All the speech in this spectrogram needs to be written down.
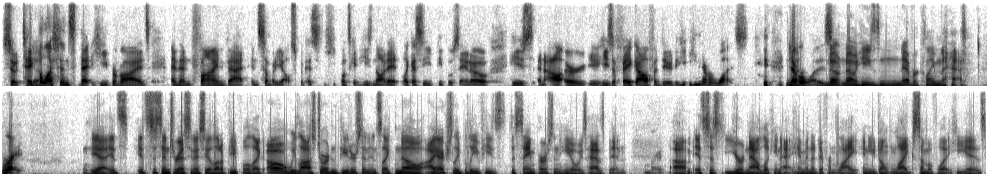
So take Yeah. the lessons that he provides and then find that in somebody else because he, once again, he's not it. Like I see people saying, "Oh, he's an al- or he's a fake alpha dude." He, he never was. never was. No, no, he's never claimed that. Right. Yeah, it's it's just interesting. I see a lot of people like, "Oh, we lost Jordan Peterson." It's like, no, I actually believe he's the same person he always has been. Right. Um, it's just you're now looking at him in a different light, and you don't like some of what he is.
